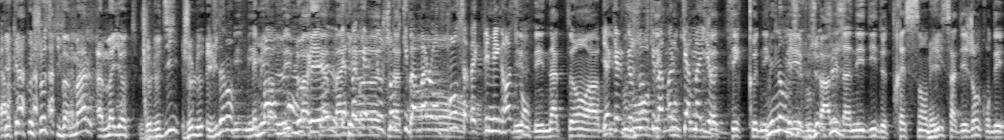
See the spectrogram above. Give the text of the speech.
Il y a quelque chose qui va mal à Mayotte. Je le dis, je le, évidemment. Mais, le, réel, il n'y a pas quelque chose qui va mal en France avec l'immigration. Mais, Nathan, il y a quelque chose qui va mal qu'à Mayotte. Vous êtes déconnecté. Mais non, mais vous parlez d'un édit de 1310 à des gens qui, ont des,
